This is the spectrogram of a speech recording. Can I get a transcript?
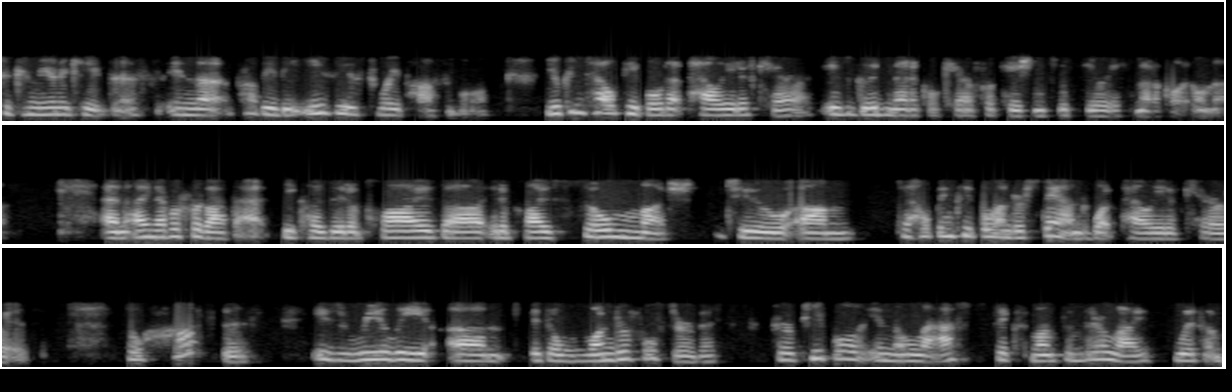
to communicate this in the probably the easiest way possible, you can tell people that palliative care is good medical care for patients with serious medical illness. And I never forgot that because it applies uh, it applies so much to um, to helping people understand what palliative care is. So hospice is really um, is a wonderful service for people in the last six months of their life with a,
